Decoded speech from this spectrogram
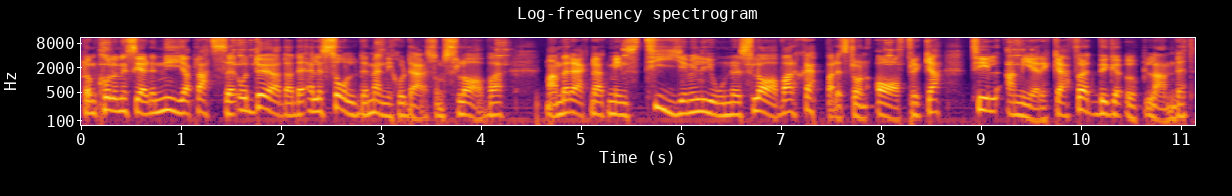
De koloniserade nya platser och dödade eller sålde människor där som slavar. Man beräknar att minst 10 miljoner slavar skeppades från Afrika till Amerika för att bygga upp landet.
